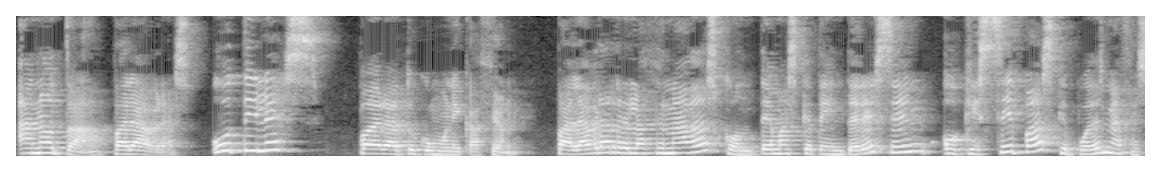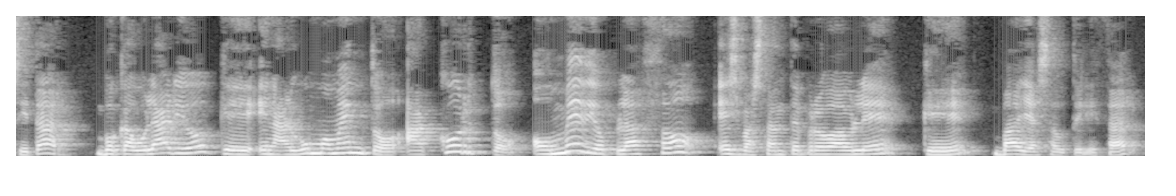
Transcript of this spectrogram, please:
Anota palabras útiles para tu comunicación palabras relacionadas con temas que te interesen o que sepas que puedes necesitar. Vocabulario que en algún momento a corto o medio plazo es bastante probable que vayas a utilizar.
